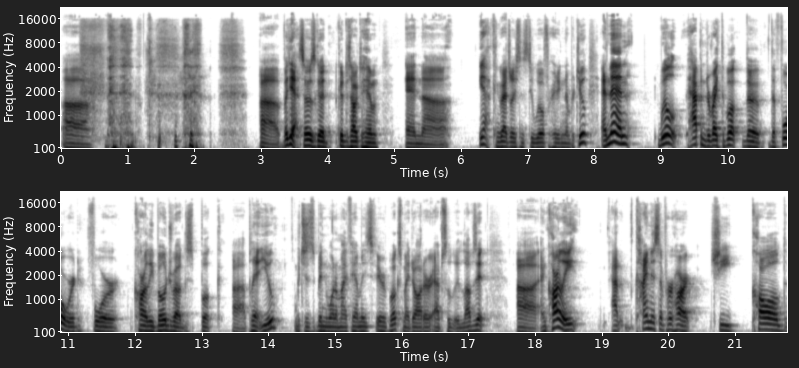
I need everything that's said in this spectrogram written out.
Uh, uh, but yeah, so it was good. Good to talk to him. And uh, yeah, congratulations to Will for hitting number two. And then Will happened to write the book, the the foreword for Carly Bodrug's book, uh, Plant You, which has been one of my family's favorite books. My daughter absolutely loves it. Uh, and Carly, out of the kindness of her heart, she called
